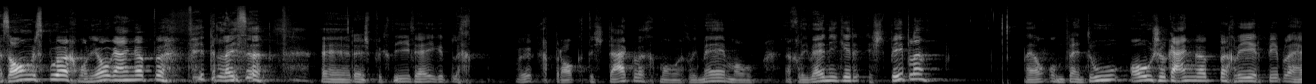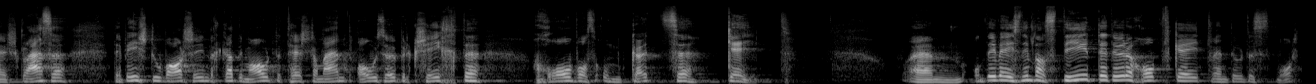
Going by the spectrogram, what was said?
Ein anderes Buch, das ich auch gerne wieder lese, äh, respektive eigentlich wirklich praktisch täglich, mal ein bisschen mehr, mal ein bisschen weniger, ist die Bibel. Ja, und wenn du auch schon gerne ein bisschen die Bibel hast gelesen, dann bist du wahrscheinlich gerade im Alten Testament auch so über Geschichten gekommen, wo es um Götzen geht. Ähm, und ich weiß nicht, was dir durch den Kopf geht, wenn du das Wort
